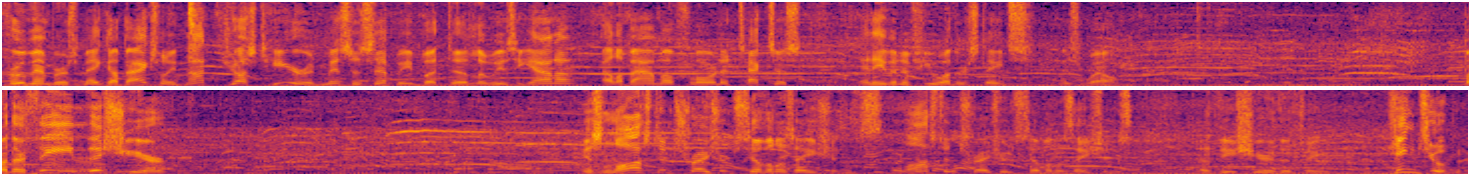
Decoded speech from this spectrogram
Crew members make up actually not just here in Mississippi, but uh, Louisiana, Alabama, Florida, Texas, and even a few other states as well. But their theme this year is Lost and Treasured Civilizations. Lost and Treasured Civilizations this year the theme. King Jupiter.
